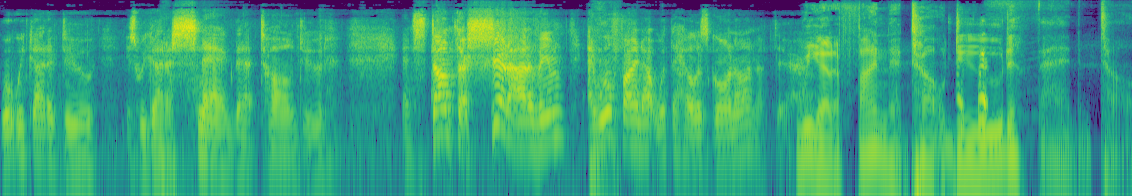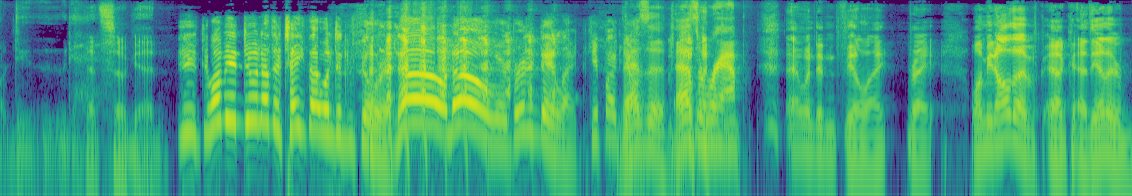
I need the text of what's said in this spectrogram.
What we gotta do is we gotta snag that tall dude and stomp the shit out of him, and we'll find out what the hell is going on up there. We gotta find that tall dude. Find him tall dude. That's so good. you, do you want me to do another take that one didn't feel right no no we're burning daylight keep on going That's a that's a one- wrap. That one didn't feel like right. Well, I mean, all the uh, the other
